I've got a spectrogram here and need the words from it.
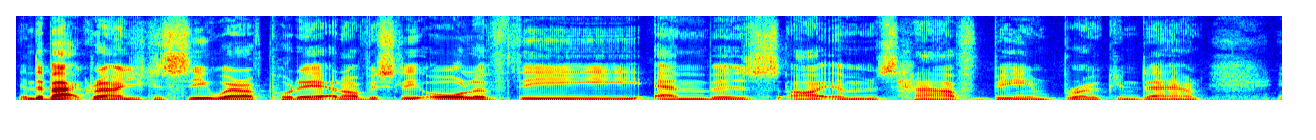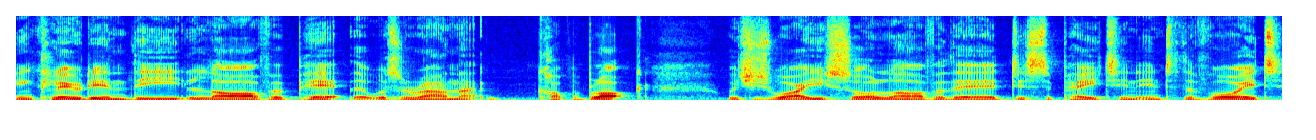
In the background, you can see where I've put it, and obviously all of the embers items have been broken down, including the lava pit that was around that copper block, which is why you saw lava there dissipating into the void.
